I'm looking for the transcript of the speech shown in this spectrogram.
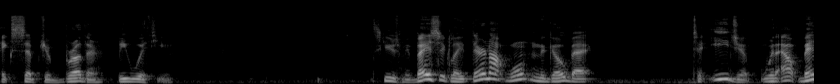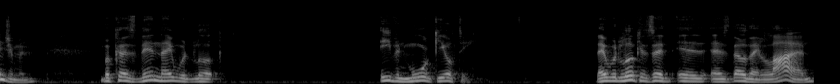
except your brother be with you. Excuse me. Basically, they're not wanting to go back to Egypt without Benjamin because then they would look even more guilty. They would look as, as though they lied, and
